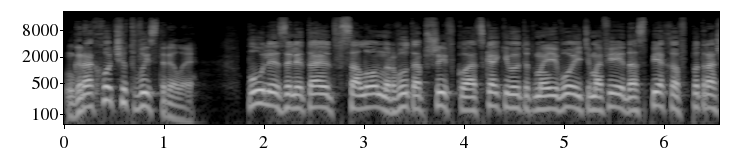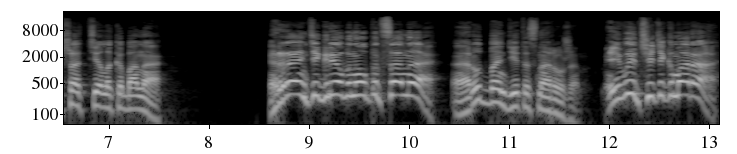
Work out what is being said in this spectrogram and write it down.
Грохочут выстрелы. Пули залетают в салон, рвут обшивку, отскакивают от моего и Тимофея доспехов, потрошат тело кабана. «Раньте гребаного пацана!» — орут бандиты снаружи. «И вытащите комара!»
